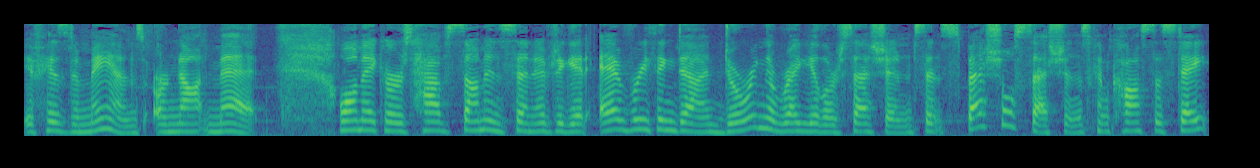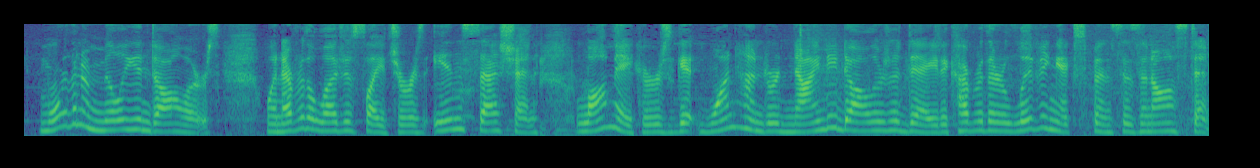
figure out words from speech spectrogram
if his demands are not met. Lawmakers have some incentive to get everything done during the regular session since special sessions can cost the state more than a million dollars whenever the legislature is in session, lawmakers get $190 a day to cover their living expenses in Austin.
